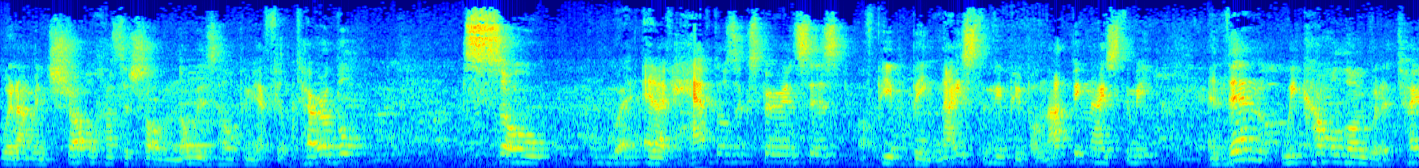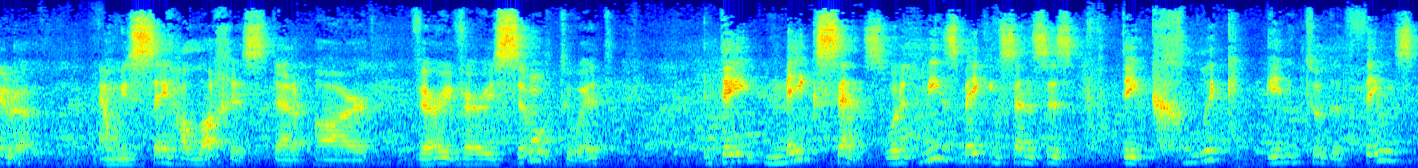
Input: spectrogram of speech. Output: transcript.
When I'm in trouble, has Shalom, nobody's helping me, I feel terrible. So and I've had those experiences of people being nice to me, people not being nice to me, and then we come along with a Torah and we say halachas that are very, very similar to it. They make sense. What it means making sense is they click into the things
